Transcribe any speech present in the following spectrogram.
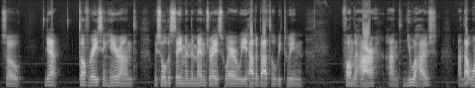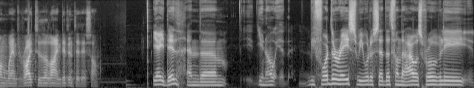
So yeah, tough racing here, and we saw the same in the men's race where we had a battle between Van der Haar and Nieuwenhuis, and that one went right to the line, didn't it, Issam? Yeah, it did, and um, you know, before the race, we would have said that Van der Haar was probably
